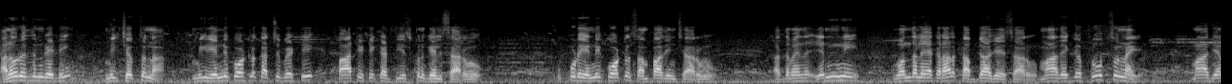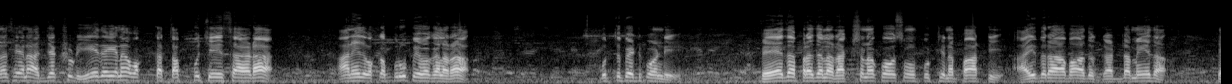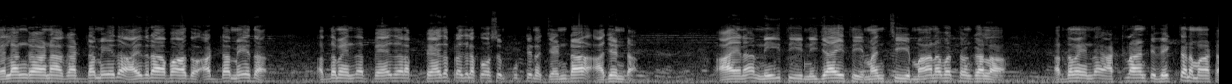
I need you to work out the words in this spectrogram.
అనిరుద్ధన్ రెడ్డి మీకు చెప్తున్నా మీరు ఎన్ని కోట్లు ఖర్చు పెట్టి పార్టీ టికెట్ తీసుకుని గెలిచారు? ఇప్పుడు ఎన్ని కోట్లు సంపాదించారు? అర్థమైంది? ఎన్ని వందల ఎకరాలు కబ్జా చేశారు? మా దగ్గర ప్రూఫ్స్ ఉన్నాయి. మా జనసేన అధ్యక్షుడు ఏదైనా ఒక్క తప్పు చేశాడా అనేది ఒక ప్రూఫ్ ఇవ్వగలరా? గుర్తుపెట్టుకోండి. పేద ప్రజల రక్షణ కోసం పుట్టిన పార్టీ హైదరాబాదు గడ్డ మీద తెలంగాణ గడ్డ మీద హైదరాబాదు అడ్డ మీద. అర్థమైందా? పేదల పేద ప్రజల కోసం పుట్టిన జెండా అజెండా. ఆయన నీతి నిజాయితీ మంచి మానవత్వం గల అర్థమైందా? అట్లాంటి వ్యక్తి అన్నమాట.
